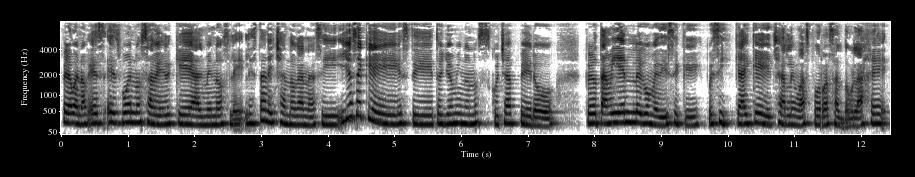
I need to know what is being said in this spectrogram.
Pero bueno, es, es bueno saber que al menos le, le están echando ganas y, y yo sé que este Toyomi no nos escucha, pero pero también luego me dice que, pues sí, que hay que echarle más porras al doblaje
